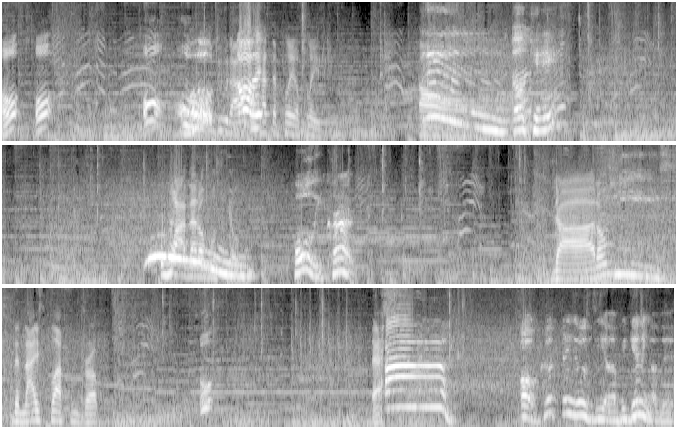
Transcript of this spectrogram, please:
Oh, oh, oh, oh, Oh. dude, I Oh, it- had to play a place. Oh, Mm, okay. wow, that almost killed me. Holy crap. Got him. Jeez. The nice platform drop. Ah! Oh, good thing it was the uh, beginning of it.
